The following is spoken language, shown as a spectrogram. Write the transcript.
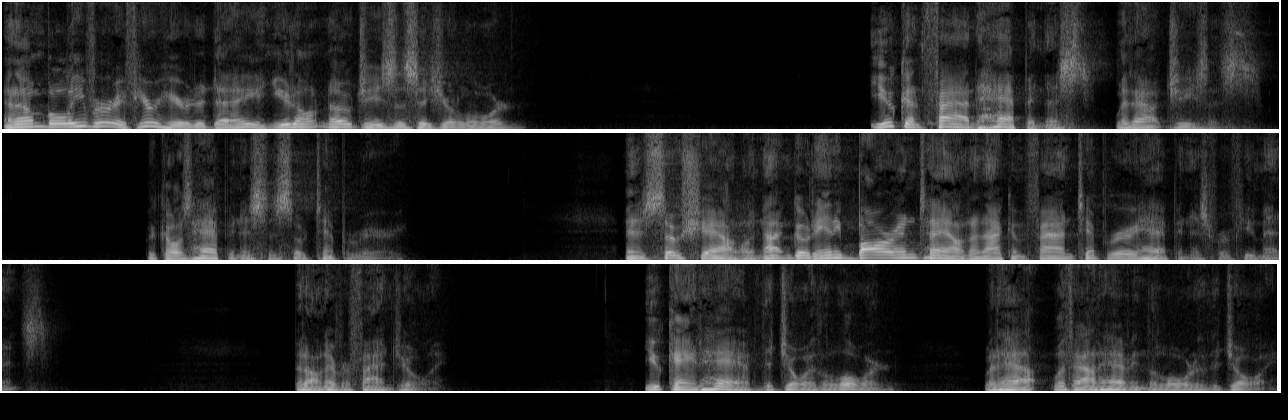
An unbeliever, if you're here today and you don't know Jesus as your Lord, you can find happiness without Jesus because happiness is so temporary and it's so shallow. And I can go to any bar in town and I can find temporary happiness for a few minutes, but I'll never find joy. You can't have the joy of the Lord without, without having the Lord of the joy.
